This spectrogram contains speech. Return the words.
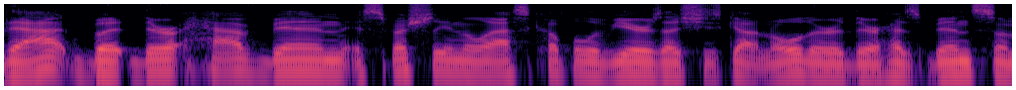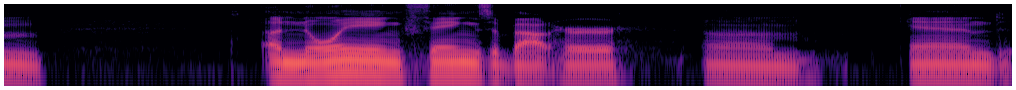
that, but there have been, especially in the last couple of years as she's gotten older, there has been some annoying things about her. Um, and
